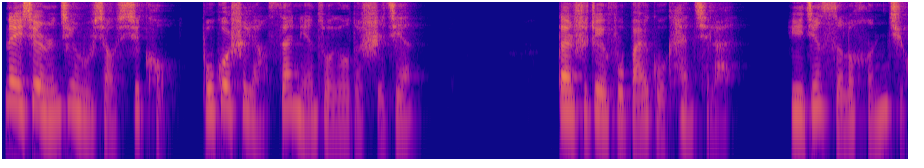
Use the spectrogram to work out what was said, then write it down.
那些人进入小溪口不过是两三年左右的时间，但是这副白骨看起来已经死了很久，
